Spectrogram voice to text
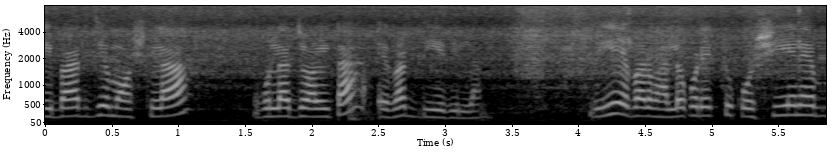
এইবার যে মশলা, গোলা জলটা এবার দিয়ে দিলাম। দিয়ে এবার ভালো করে একটু কষিয়ে নেব।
